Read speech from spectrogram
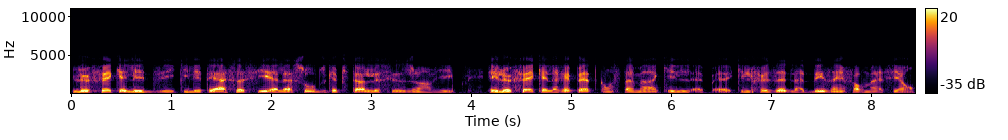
le fait qu'elle ait dit qu'il était associé à l'assaut du Capitole le 6 janvier et le fait qu'elle répète constamment qu'il euh, qu'il faisait de la désinformation,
